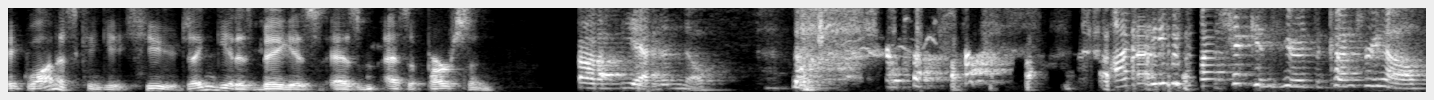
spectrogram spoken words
Iguanas can get huge. They can get as big as as as a person. Uh, yeah, then no. I don't even have chickens here at the country house.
